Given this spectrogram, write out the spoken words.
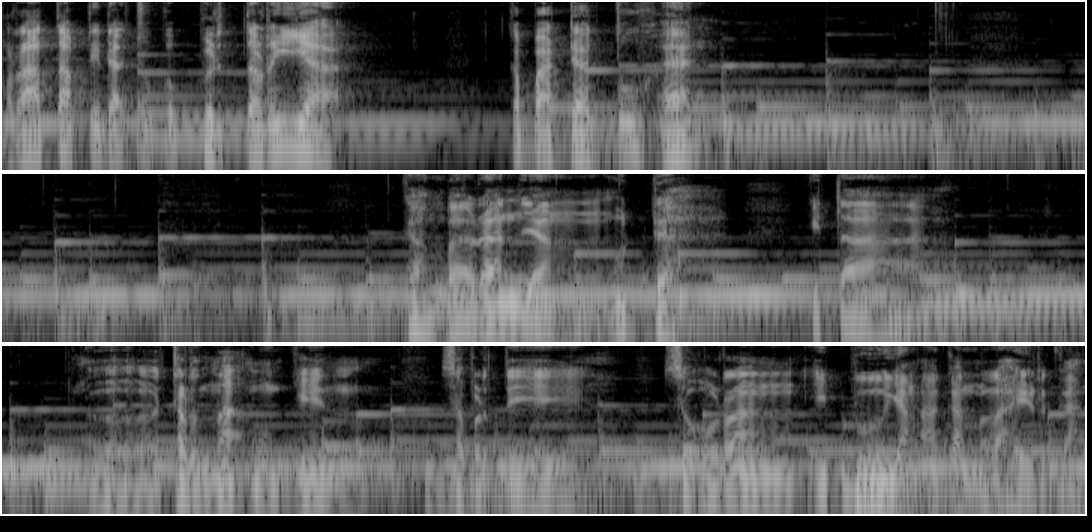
meratap tidak cukup, berteriak kepada Tuhan. Gambaran yang mudah kita uh, cernak mungkin seperti seorang ibu yang akan melahirkan.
